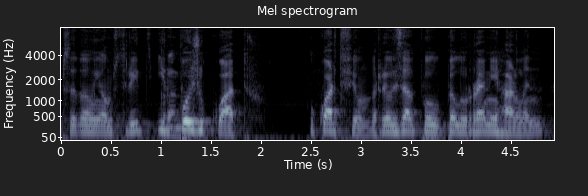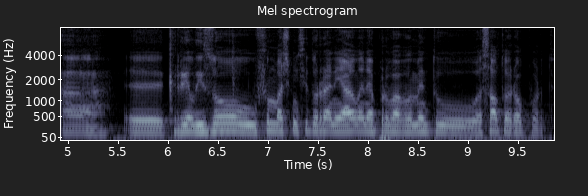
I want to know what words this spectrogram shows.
Pesadelo em Elm Street, e Pronto. depois o 4. O quarto filme, realizado pelo, pelo Rennie Harlan, Ah, eh, que realizou o filme mais conhecido do Rennie Harlan é provavelmente o Assalto ao Aeroporto.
